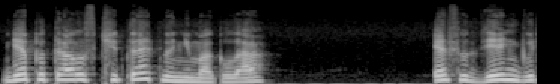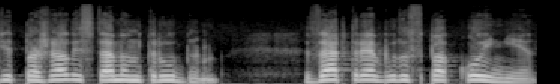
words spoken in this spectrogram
Я пыталась читать, но не могла. Этот день будет, пожалуй, самым трудным. Завтра я буду спокойнее,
